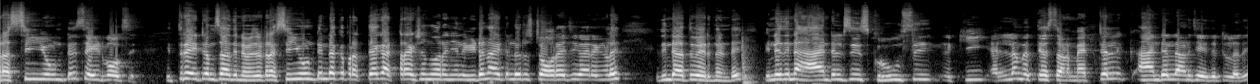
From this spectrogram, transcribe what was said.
ഡ്രസ്സിങ് യൂണിറ്റ് സൈഡ് ബോക്സ് ഇത്ര ഐറ്റംസ് അതിന്റെ ഡ്രസ്സിങ് യൂണിറ്റിന്റെ ഒക്കെ പ്രത്യേക അട്രാക്ഷൻ എന്ന് പറഞ്ഞാൽ ഹിഡൻ ആയിട്ടുള്ള ഒരു സ്റ്റോറേജ് കാര്യങ്ങൾ ഇതിന്റെ അകത്ത് വരുന്നുണ്ട്. പിന്നെ ഇതിന്റെ ഹാൻഡിൽസ് സ്ക്രൂസ് കീ എല്ലാം വ്യത്യസ്തമാണ്. മെറ്റൽ ഹാൻഡിലാണ് ചെയ്തിട്ടുള്ളത്.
